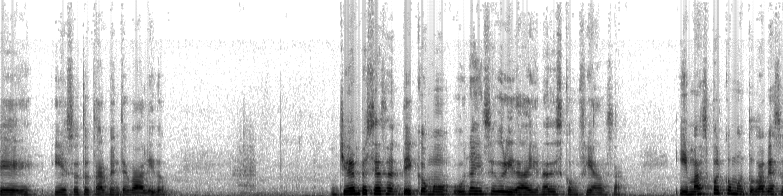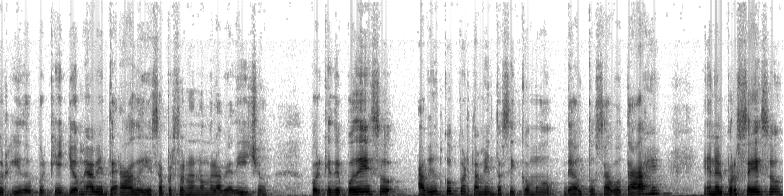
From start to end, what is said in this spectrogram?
eh, y eso es totalmente válido. Yo empecé a sentir como una inseguridad y una desconfianza, y más por cómo todo había surgido, porque yo me había enterado y esa persona no me lo había dicho, porque después de eso había un comportamiento así como de autosabotaje en el proceso.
